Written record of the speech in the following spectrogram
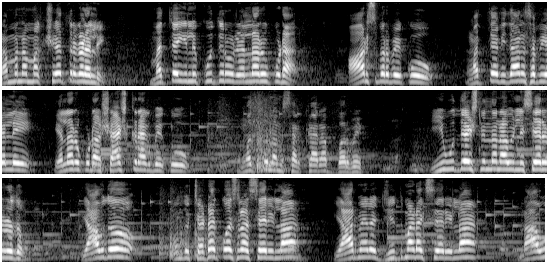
ನಮ್ಮ ನಮ್ಮ ಕ್ಷೇತ್ರಗಳಲ್ಲಿ, ಮತ್ತೆ ಇಲ್ಲಿ ಕೂತಿರೋರೆಲ್ಲರೂ ಕೂಡ ಆರಿಸಿ ಬರಬೇಕು, ಮತ್ತೆ ವಿಧಾನಸಭೆಯಲ್ಲಿ ಎಲ್ಲರೂ ಕೂಡ ಶಾಸಕರಾಗಬೇಕು, ಮತ್ತು ನಮ್ಮ ಸರ್ಕಾರ ಬರಬೇಕು. ಈ ಉದ್ದೇಶದಿಂದ ನಾವು ಇಲ್ಲಿ ಸೇರಿರೋದು. ಯಾವುದೋ ಒಂದು ಚಟಕ್ಕೋಸ್ಕರ ಸೇರಿಲ್ಲ, ಯಾರ ಮೇಲೆ ಜಿದ್ದು ಮಾಡೋಕ್ಕೆ ಸೇರಿಲ್ಲ, ನಾವು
